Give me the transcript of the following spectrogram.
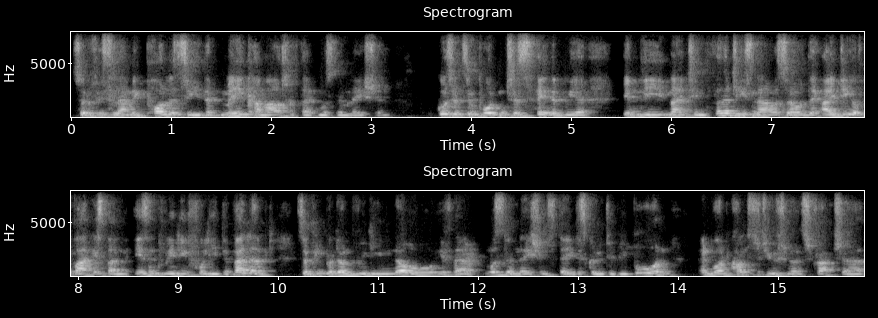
sort of Islamic policy that may come out of that Muslim nation. Of course, it's important to say that we are in the 1930s now, so the idea of Pakistan isn't really fully developed. So people don't really know if that Muslim nation state is going to be born and what constitutional structure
